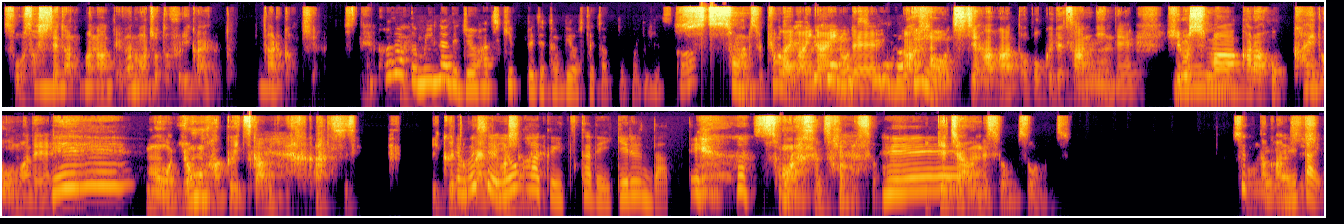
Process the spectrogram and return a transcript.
操作してたのかなっていうのは、ちょっと振り返るとあるかもしれないね。家族みんなで18切符で旅をしてたってことですか？そうなんですよ。兄弟がいないので、あの、父、母と僕で3人で、広島から北海道まで、ええもう4泊5日みたいな感じで 行くとかやっむしろ4てましたね。泊5日で行けるんだっていう。そうなんですよ。そうなんですよ。行けちゃうんですよ。そうなんですよ。そんな感じでした。い。い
